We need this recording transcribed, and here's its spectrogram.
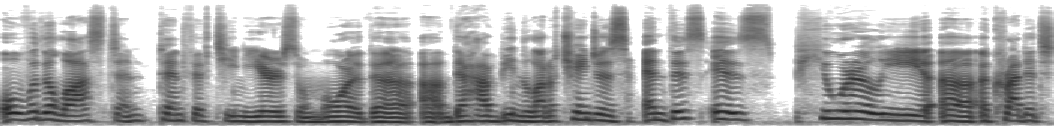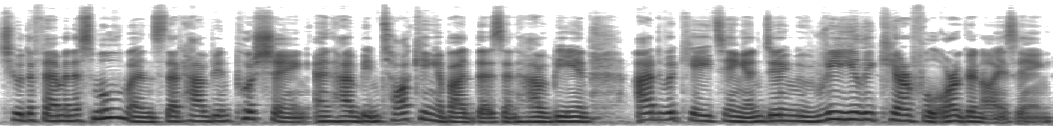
Over the last 10, 10 15 years or more, the, um, there have been a lot of changes. And this is purely uh, a credit to the feminist movements that have been pushing and have been talking about this and have been advocating and doing really careful organizing.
